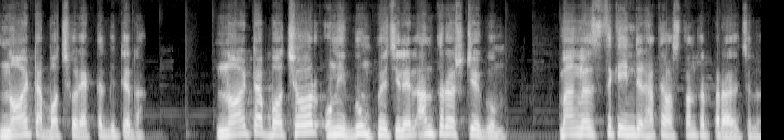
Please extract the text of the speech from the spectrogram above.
নয়টা বছর একটা দুইটা না। নয়টা বছর উনি গুম হয়েছিলেন, আন্তরাষ্ট্রীয় গুম। বাংলাদেশ থেকে ইন্ডিয়ার হাতে হস্তান্তর করা হয়েছিল।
